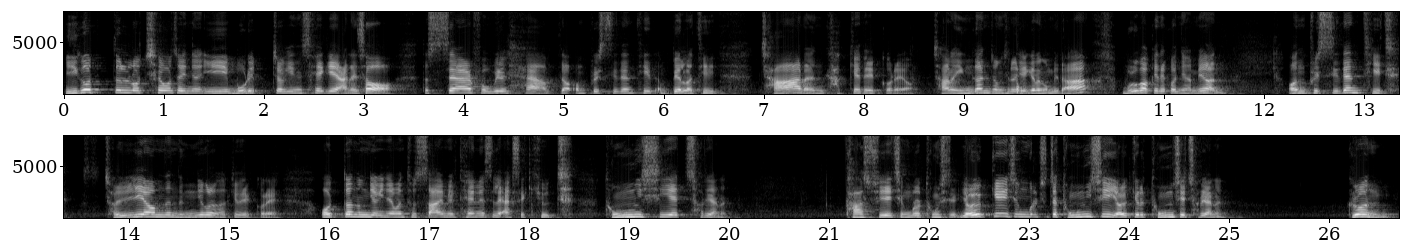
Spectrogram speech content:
이것들로 채워져 있는 이 몰입적인 세계 안에서 the self will have the unprecedented ability. 자아는 갖게 될 거래요. 자아는 인간 정신을 얘기하는 겁니다. 뭘 갖게 될 거냐면 unprecedented 전례 없는 능력을 갖게 될 거래. 어떤 능력이냐면 to simultaneously execute 동시에 처리하는 다수의 직무를 동시에 10개의 직무를 진짜 동시에 10개를 동시에 처리하는 그런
